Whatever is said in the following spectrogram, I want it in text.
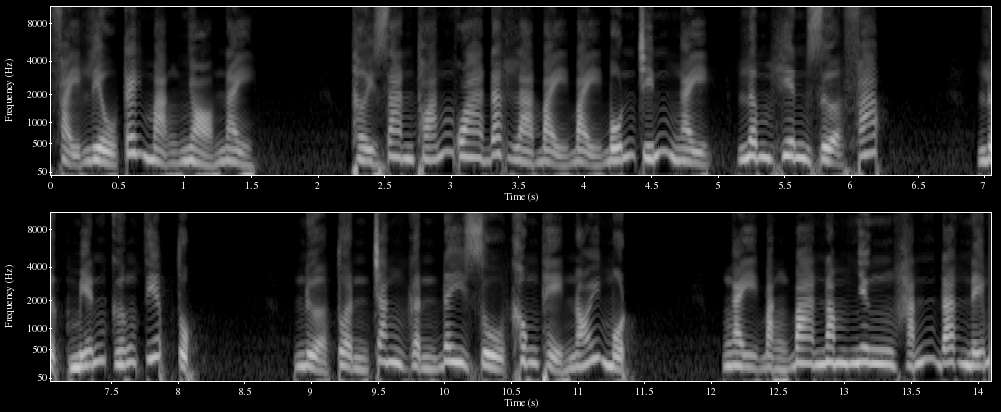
Phải liều cách mạng nhỏ này. Thời gian thoáng qua đã là 7749 ngày. Lâm Hiên dựa pháp. Lực miễn cưỡng tiếp tục. Nửa tuần trăng gần đây dù không thể nói một. Ngày bằng ba năm nhưng hắn đã nếm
